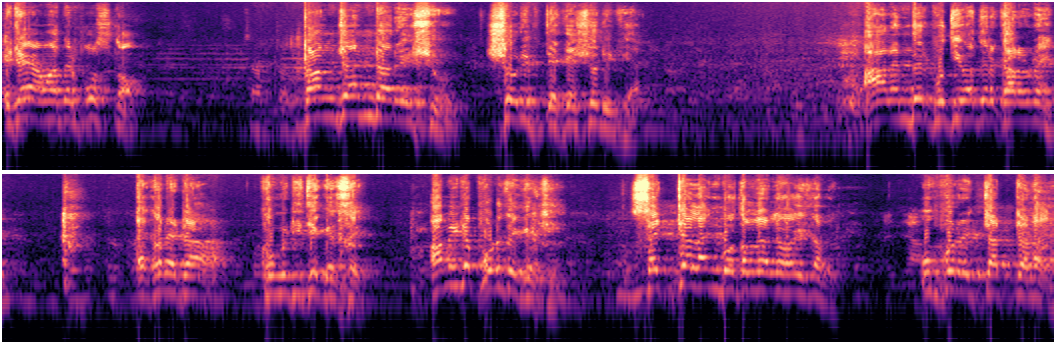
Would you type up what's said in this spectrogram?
এটাই আমাদের প্রশ্ন। ট্রানজেন্ডার ইস্যু শরীফ থেকে শরীফিয়া। আলেমদের প্রতিবাদের কারণে এখন এটা কমিটিতে গেছে। আমি এটা পড়ে দেখেছি। চারটা লাইন বদলালে হয়ে যাবে। উপরের চারটা লাইন।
